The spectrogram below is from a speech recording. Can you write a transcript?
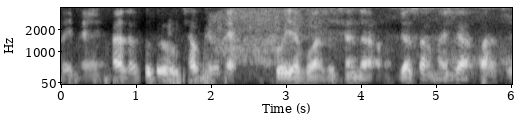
လိမ့်မယ်အလုံးကုသိုလ်6မျိုးနဲ့ ကိုယ့်ရဲ့ဘဝကိုချမ်းသာအောင်ရွတ်ဆောင်နိုင်ကြပါစေ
